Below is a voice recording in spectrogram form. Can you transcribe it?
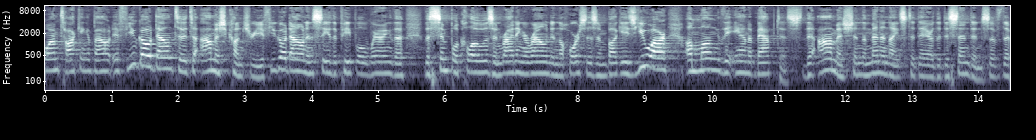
who I'm talking about? If you go down to, to Amish country, if you go down and see the people wearing the, the simple clothes and riding around in the horses and buggies, you are among the Anabaptists. The Amish and the Mennonites today are the descendants of the,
